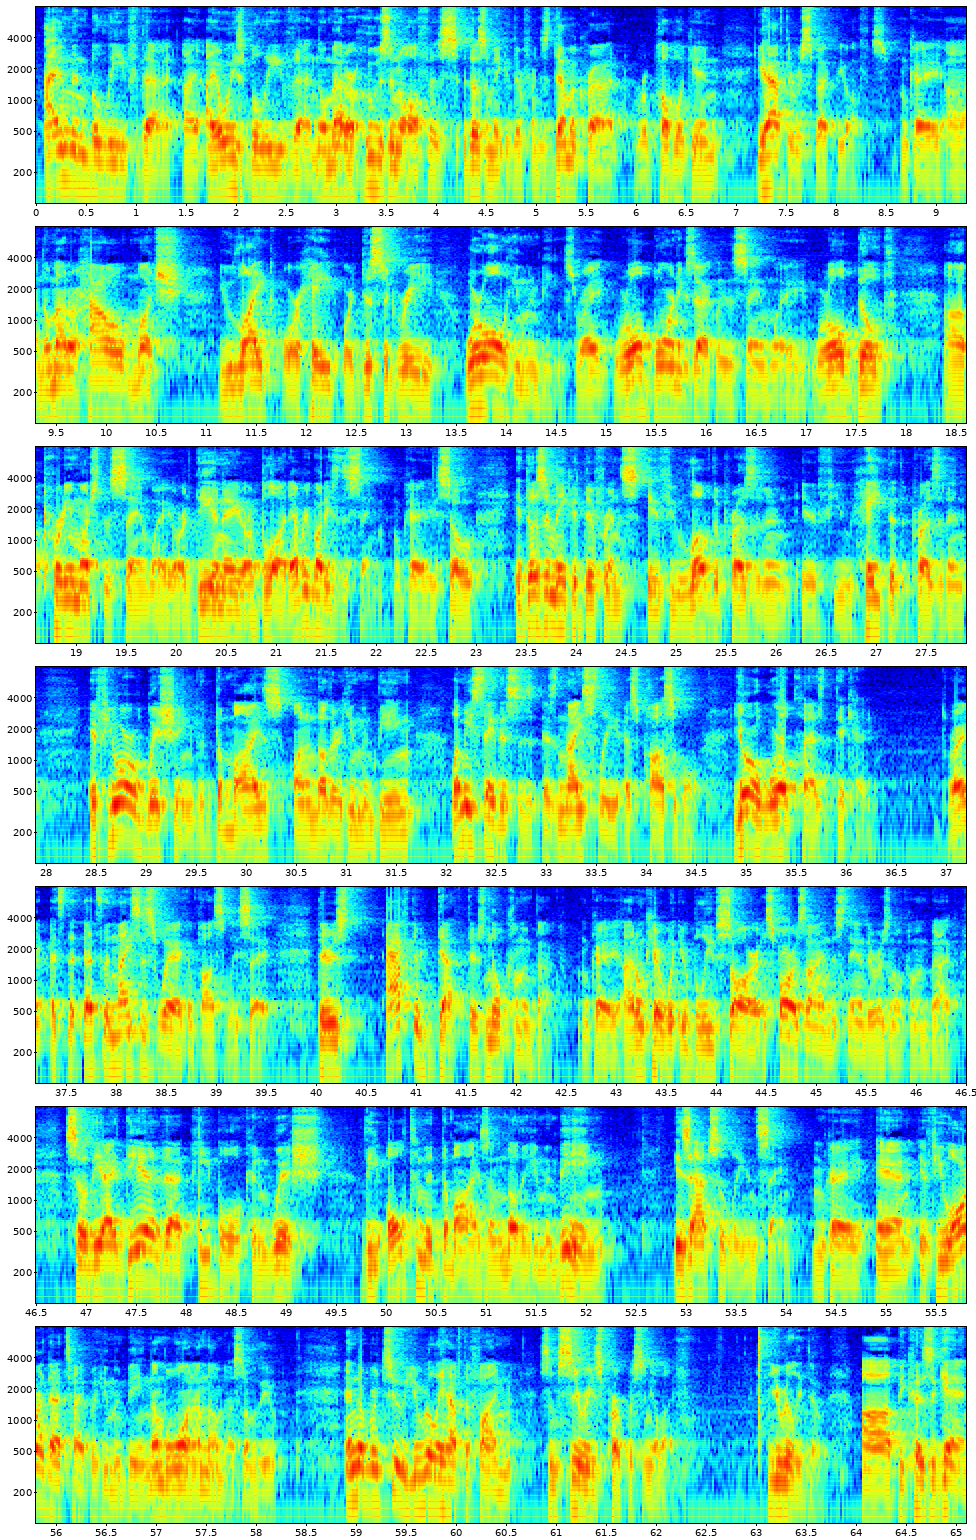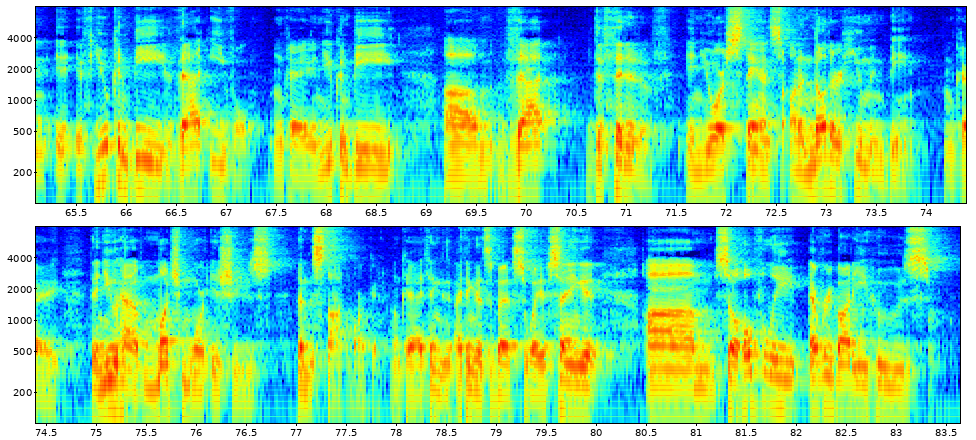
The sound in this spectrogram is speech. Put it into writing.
I am in belief that, I, I always believe that no matter who's in office, it doesn't make a difference. Democrat, Republican, you have to respect the office, okay? Uh, no matter how much you like or hate or disagree, we're all human beings, right? We're all born exactly the same way. We're all built uh, pretty much the same way. Our DNA, our blood, everybody's the same. Okay, so it doesn't make a difference if you love the president, if you hate the president, if you're wishing the demise on another human being. Let me say this as, as nicely as possible. You're a world class dickhead, right? That's the, that's the nicest way I could possibly say it. There's after death, there's no coming back. Okay, I don't care what your beliefs are. As far as I understand, there is no coming back. So the idea that people can wish the ultimate demise on another human being is absolutely insane. Okay, and if you are that type of human being, number one, I'm not messing with you, and number two, you really have to find some serious purpose in your life. You really do. Uh, because again, if you can be that evil, okay, and you can be um, that definitive in your stance on another human being, okay, then you have much more issues than the stock market. Okay, I think I think that's the best way of saying it. Um, so hopefully everybody who's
